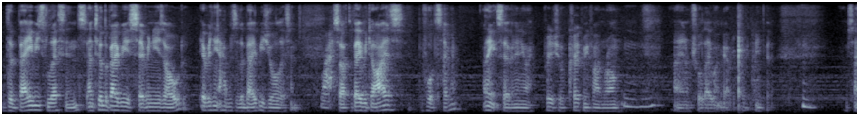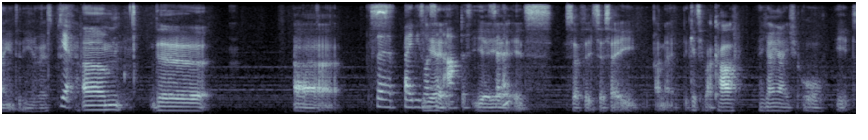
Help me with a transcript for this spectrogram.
the baby's lessons until the baby is seven years old, everything that happens to the baby is your lesson. Right. So if the baby dies before it's seven, I think it's seven anyway. Pretty sure. Correct me if I'm wrong, hmm and I'm sure they won't be able to correct me. But Hmm. I'm saying it to the universe. Yeah. Um, the uh, The baby's lesson yeah, after yeah, yeah. seven. It's so if it's just say I don't know, it gets hit by a car at a young age, or it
